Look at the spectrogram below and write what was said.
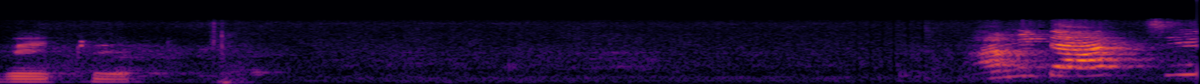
वेट वेट আমি ডাকছি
